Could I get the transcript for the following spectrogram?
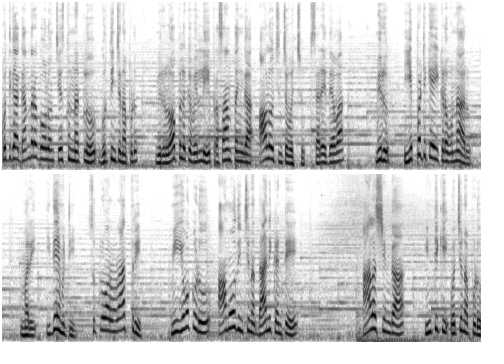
కొద్దిగా గందరగోళం చేస్తున్నట్లు గుర్తించినప్పుడు మీరు లోపలికి వెళ్ళి ప్రశాంతంగా ఆలోచించవచ్చు. సరే దేవా మీరు ఇప్పటికే ఇక్కడ ఉన్నారు. మరి ఇదేమిటి? శుక్రవారం రాత్రి మీ యువకుడు ఆమోదించిన దానికంటే ఆలస్యంగా ఇంటికి వచ్చినప్పుడు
